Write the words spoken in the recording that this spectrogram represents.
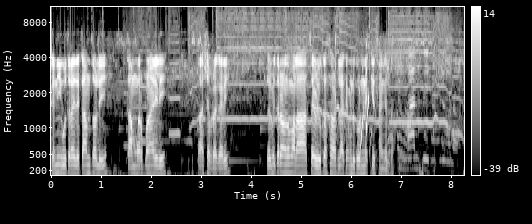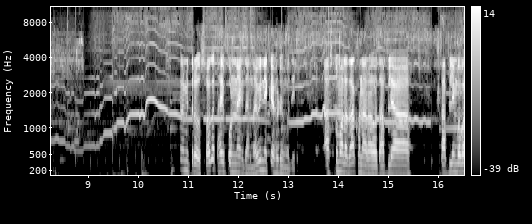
कणी उतरायचं काम चालू आहे. कामगार पण आलेले अशा प्रकारे. तर मित्रांनो तुम्हाला आजचा व्हिडिओ कसा वाटला कमेंट करून नक्की सांगायचं. तर मित्र स्वागत आहे पुन्हा एकदा नवीन एका व्हिडिओमध्ये. आज तुम्हाला दाखवणार आहोत आपल्या स्टापलिंग बाबा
